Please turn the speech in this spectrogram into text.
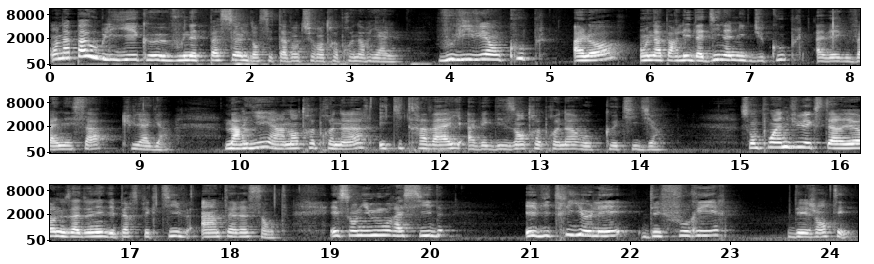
on n'a pas oublié que vous n'êtes pas seul dans cette aventure entrepreneuriale. Vous vivez en couple. Alors, on a parlé de la dynamique du couple avec Vanessa Kulaga, mariée à un entrepreneur et qui travaille avec des entrepreneurs au quotidien. Son point de vue extérieur nous a donné des perspectives intéressantes et son humour acide et vitriolé des fous rires déjantés.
